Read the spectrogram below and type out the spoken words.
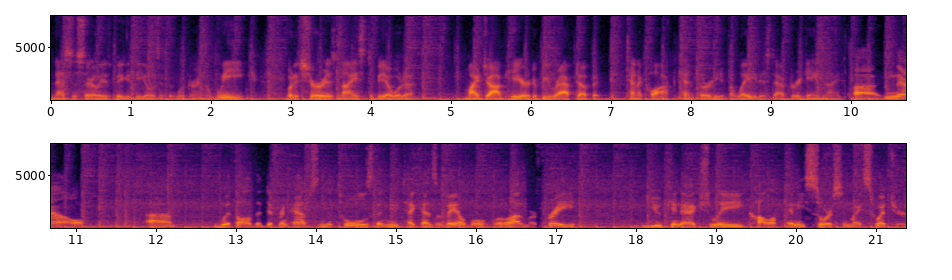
necessarily as big a deal as if it were during the week, but it sure is nice to be able to my job here to be wrapped up at 10 o'clock, 10.30 at the latest after a game night. Uh, now, um, with all the different apps and the tools that NewTek has available, a lot of them are free, you can actually call up any source in my switcher.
